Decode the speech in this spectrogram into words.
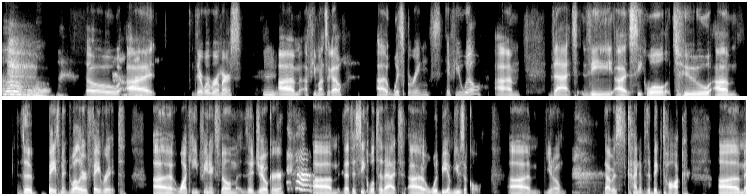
Oh. So uh, there were rumors Mm. um, a few months ago, uh, whisperings, if you will, um, that the uh, sequel to um, the basement dweller favorite uh, Joaquin Phoenix film, The Joker, um, that the sequel to that uh, would be a musical. Um, you know, that was kind of the big talk. Um,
